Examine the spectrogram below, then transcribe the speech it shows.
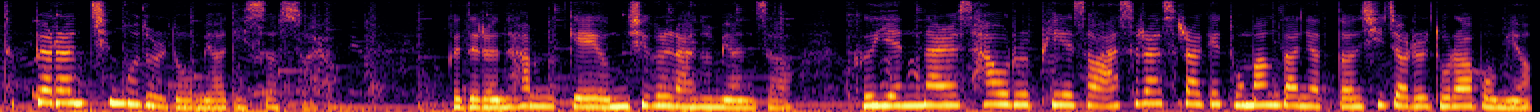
특별한 친구들도 몇 있었어요. 그들은 함께 음식을 나누면서 그 옛날 사울을 피해서 아슬아슬하게 도망 다녔던 시절을 돌아보며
